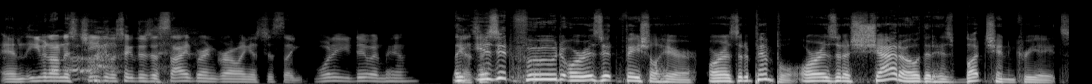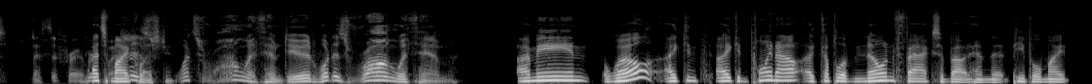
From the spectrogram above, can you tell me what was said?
and even on his cheek, it looks like there's a sideburn growing. It's just like, what are you doing, man? Like, Yeah, it's is it food or is it facial hair or is it a pimple or is it a shadow that his butt chin creates? That's the forever. That's my. What is- question. What's wrong with him, dude? What is wrong with him? I mean, well, I can I could point out a couple of known facts about him that people might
